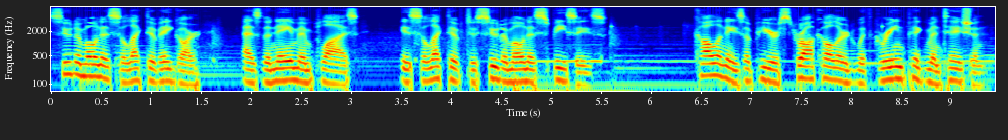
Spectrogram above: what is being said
Pseudomonas selective agar, as the name implies, is selective to Pseudomonas species. Colonies appear straw-colored with green pigmentation.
